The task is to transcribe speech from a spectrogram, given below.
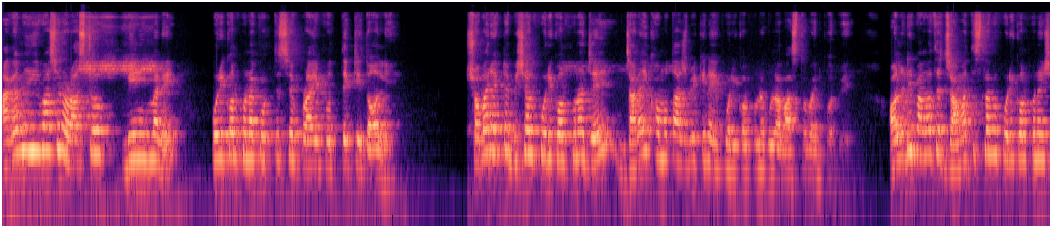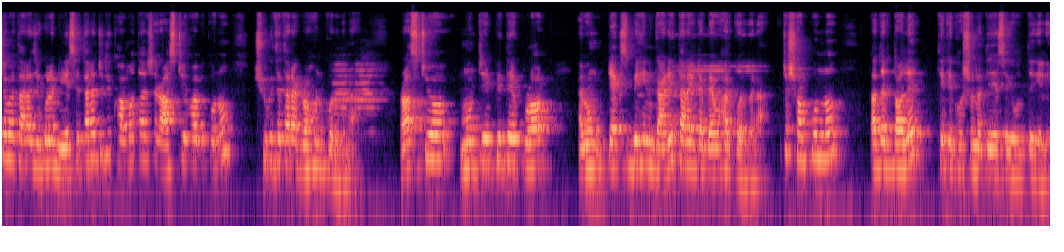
আগামী নির্বাচনে রাষ্ট্র বিনির্মাণে পরিকল্পনা করতেছে প্রায় প্রত্যেকটি দলই। সবার একটা বিশাল পরিকল্পনা যে যারাই ক্ষমতা আসবে কিনা এই পরিকল্পনাগুলো বাস্তবায়ন করবে। অলরেডি বাংলাদেশ জামাত ইসলামের পরিকল্পনা হিসেবে তারা যেগুলো নিয়েছে, তারা যদি ক্ষমতা আসে রাষ্ট্রীয়ভাবে কোনো সুবিধা তারা গ্রহণ করবে না। রাষ্ট্রীয় মন্ত্রী প্লট এবং ট্যাক্সবিহীন গাড়ি তারা এটা ব্যবহার করবে না। এটা সম্পূর্ণ তাদের দলের থেকে ঘোষণা দিয়েছে বলতে গেলে।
